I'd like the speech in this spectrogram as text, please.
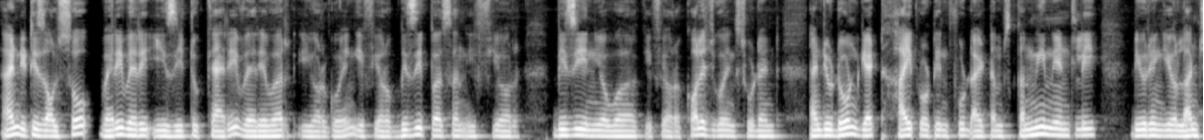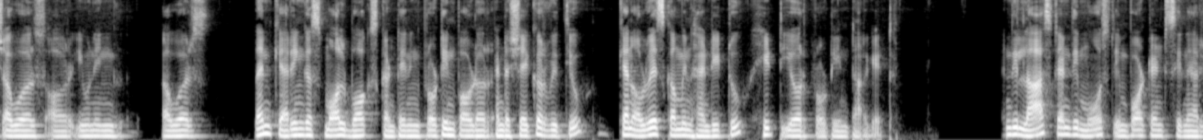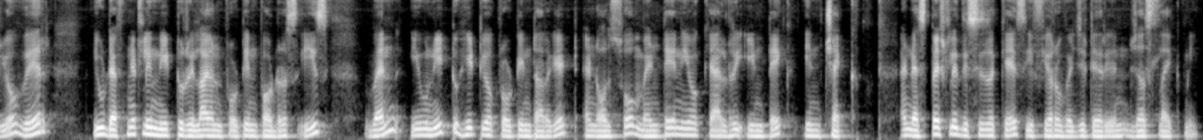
And it is also very very easy to carry wherever you are going. If you're a busy person if you're busy in your work if you're a college going student and you don't get high protein food items conveniently during your lunch hours or evening hours then carrying a small box containing protein powder and a shaker with you can always come in handy to hit your protein target. And the last and the most important scenario where you definitely need to rely on protein powders is when you need to hit your protein target and also maintain your calorie intake in check. And especially this is the case if you're a vegetarian just like me.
